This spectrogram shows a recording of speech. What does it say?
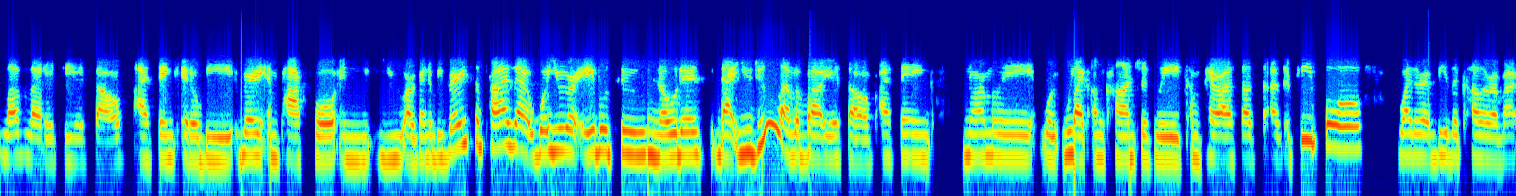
love letter to yourself. I think it'll be very impactful, and you are going to be very surprised at what you are able to notice that you do love about yourself. I think normally we like unconsciously compare ourselves to other people whether it be the color of our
